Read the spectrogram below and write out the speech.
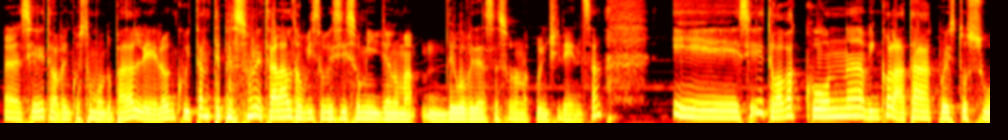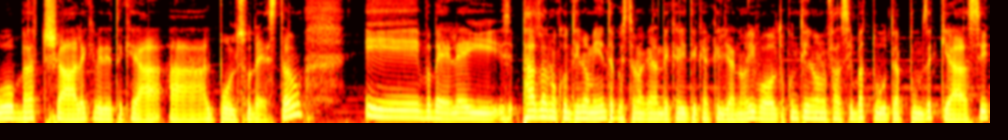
eh, si ritrova in questo mondo parallelo in cui tante persone, tra l'altro ho visto che si somigliano, ma devo vedere se è solo una coincidenza, e si ritrova con vincolata a questo suo bracciale che vedete che ha, ha al polso destro. E vabbè, lei parlano continuamente, questa è una grande critica che gli hanno rivolto, continuano a farsi battute, a punzecchiarsi,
